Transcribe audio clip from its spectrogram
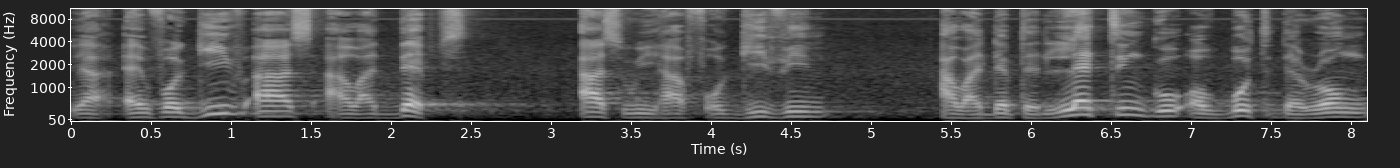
Yeah, and forgive us our debts as we have forgiven our debtors, letting go of both the wrong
